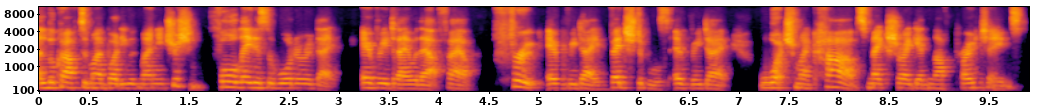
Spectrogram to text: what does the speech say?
I look after my body with my nutrition, four liters of water a day, every day without fail, fruit every day, vegetables every day, watch my carbs, make sure I get enough proteins.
